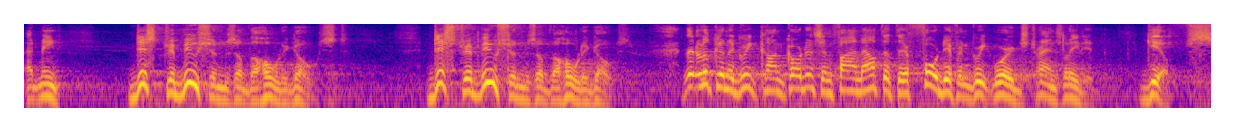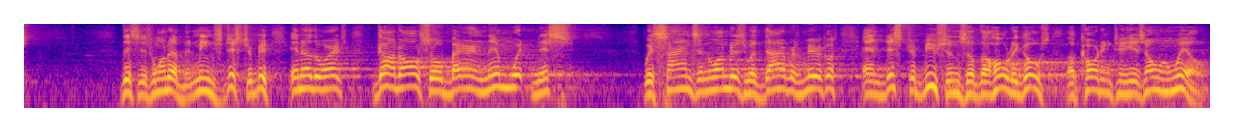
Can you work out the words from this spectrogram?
That means distributions of the Holy Ghost. Distributions of the Holy Ghost. Look in the Greek concordance and find out that there are four different Greek words translated gifts. This is one of them. It means distribute. In other words, God also bearing them witness with signs and wonders, with divers miracles, and distributions of the Holy Ghost according to his own will.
